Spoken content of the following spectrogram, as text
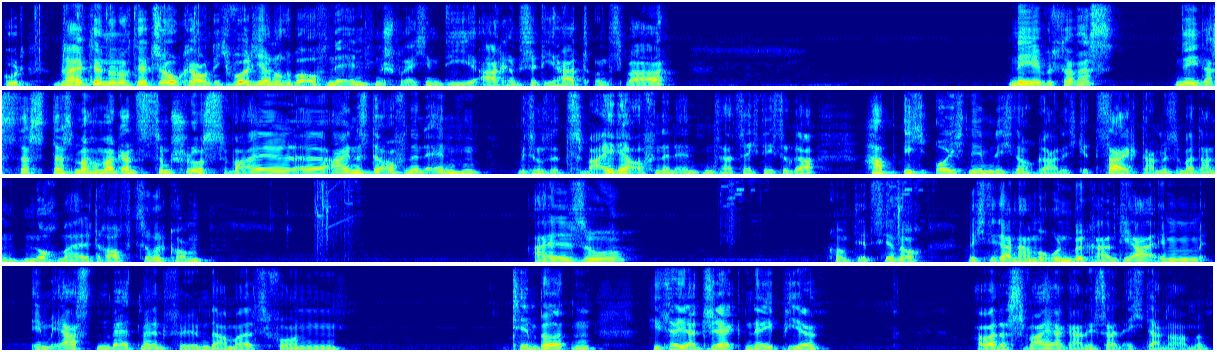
Gut, bleibt ja nur noch der Joker und ich wollte ja noch über offene Enden sprechen, die Arkham City hat. Und zwar. Nee, wisst ihr was? Nee, das, das, das machen wir ganz zum Schluss, weil äh, eines der offenen Enden, beziehungsweise zwei der offenen Enden tatsächlich sogar, hab ich euch nämlich noch gar nicht gezeigt. Da müssen wir dann nochmal drauf zurückkommen. Also, kommt jetzt hier noch richtiger Name unbekannt. Ja, im, im ersten Batman-Film damals von Tim Burton hieß er ja Jack Napier. Aber das war ja gar nicht sein echter Name.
